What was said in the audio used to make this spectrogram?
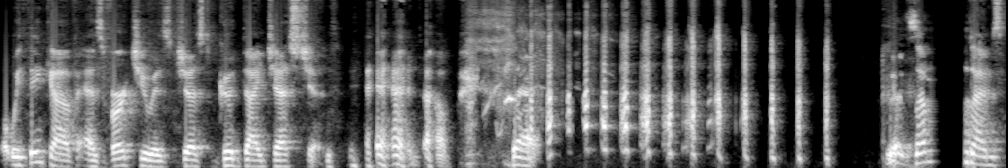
what we think of as virtue is just good digestion, and um, that, that sometimes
